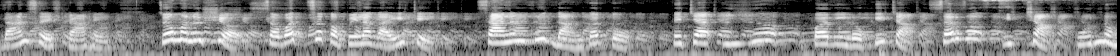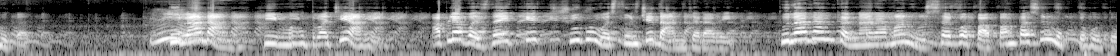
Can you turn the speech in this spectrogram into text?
दान श्रेष्ठ आहे. जो मनुष्य सवत्स कपिला गायीचे सालंकृत दान करतो त्याच्या इह परलोकीच्या सर्व इच्छा पूर्ण होतात. तुला दान ही महत्वाची आहे. आपल्या वजना इतके शुभ वस्तूंचे दान करावे. तुला दान करणारा माणूस सर्व पापांपासून मुक्त होतो.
